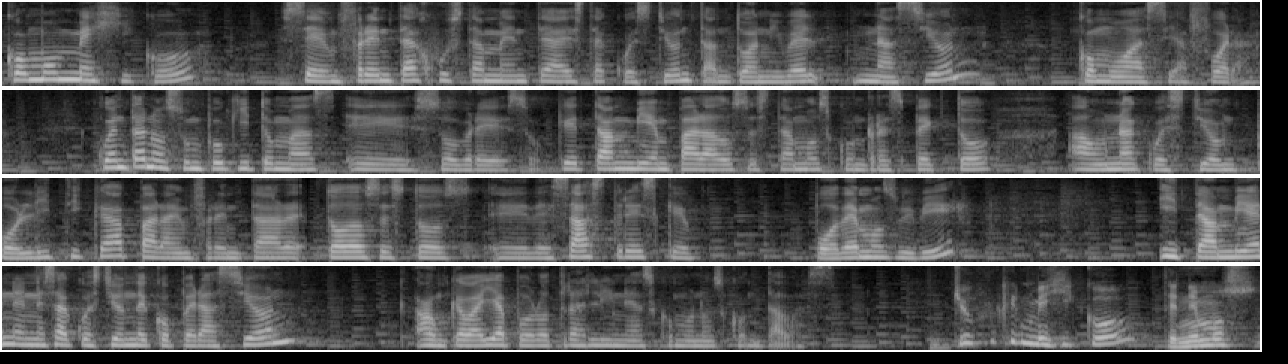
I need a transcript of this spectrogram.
cómo México se enfrenta justamente a esta cuestión, tanto a nivel nación como hacia afuera? Cuéntanos un poquito más eh, sobre eso. ¿Qué tan bien parados estamos con respecto a una cuestión política para enfrentar todos estos eh, desastres que podemos vivir? Y también en esa cuestión de cooperación, aunque vaya por otras líneas como nos contabas. Yo creo que en México tenemos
